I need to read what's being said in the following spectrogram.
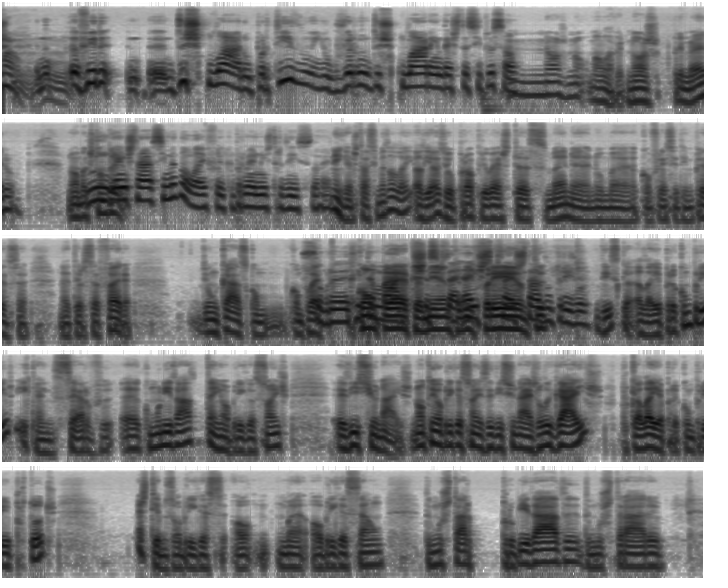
haver, eh, descolar o partido e o governo descolarem desta situação. Nós não, vamos lá ver, nós primeiro não é uma questão Ninguém de... está acima da lei, foi o que o Primeiro-Ministro disse, não é? Ninguém está acima da lei. Aliás, eu próprio esta semana, numa conferência de imprensa na terça-feira, de um caso com, complet, Sobre Rita completamente Marques, diferente. Disse que a lei é para cumprir e quem serve a comunidade tem obrigações adicionais. Não tem obrigações adicionais legais, porque a lei é para cumprir por todos, mas temos obrigação, uma obrigação de mostrar probidade, de mostrar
